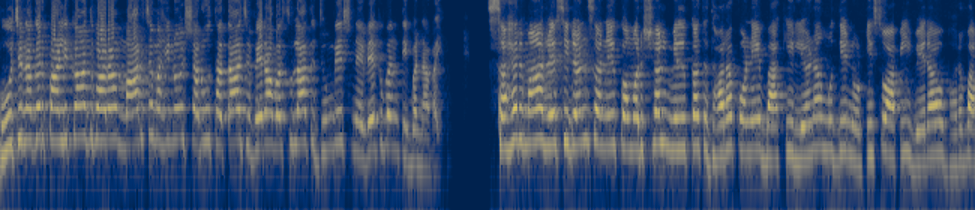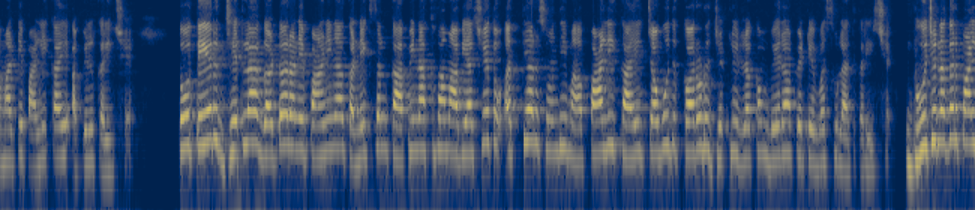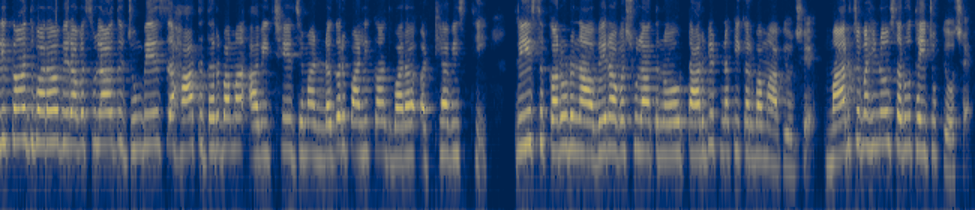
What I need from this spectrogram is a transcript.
ભુજ નગરપાલિકા દ્વારા માર્ચ મહિનો શરૂ થતા જ વેરા વસૂલાત ઝુંબેશને વેગવંતી બનાવાઈ. શહેરમાં રેસિડન્સ અને કોમર્શિયલ મિલકત ધારકોને બાકી લેણા મુદ્દે નોટિસો આપી વેરાઓ ભરવા માટે પાલિકાએ અપીલ કરી છે. તો તેર જેટલા ગટર અને પાણીના કનેક્શન કાપી નાખવામાં આવ્યા છે, તો અત્યાર સુધીમાં પાલિકાએ ચૌદ કરોડ જેટલી રકમ વેરા પેટે વસૂલાત કરી છે. ભુજ નગરપાલિકા દ્વારા વેરા વસૂલાત ઝુંબેશ હાથ ધરવામાં આવી છે, જેમાં નગરપાલિકા દ્વારા અઠ્યાવીસથી ત્રીસ કરોડના વેરા વસૂલાતનો ટાર્ગેટ નક્કી કરવામાં આવ્યો છે. માર્ચ મહિનો શરૂ થઈ ચૂક્યો છે.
